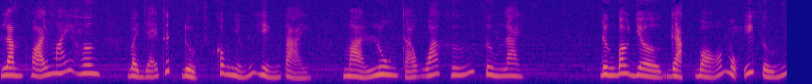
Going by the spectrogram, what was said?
làm thoải mái hơn và giải thích được không những hiện tại mà luôn cả quá khứ tương lai. Đừng bao giờ gạt bỏ một ý tưởng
